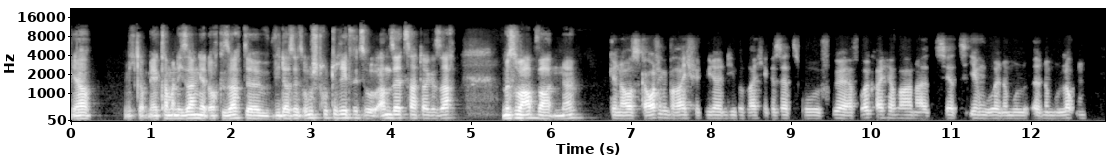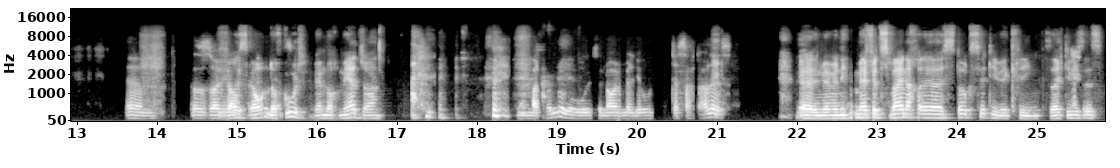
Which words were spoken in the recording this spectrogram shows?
ja, ich glaube, mehr kann man nicht sagen. Er hat auch gesagt, äh, wie das jetzt umstrukturiert wird, so Ansätze hat er gesagt. Müssen wir abwarten, ne? Genau, Scouting-Bereich wird wieder in die Bereiche gesetzt, wo wir früher erfolgreicher waren, als jetzt irgendwo in einem in einem. Ähm, also es soll wieder Wir auf scouten doch gut. Wir haben doch mehr, John. Ja, Matondo geholt für 9 Millionen. Das sagt alles. Ja, den werden wir nicht mehr für zwei nach äh, Stoke City wegkriegen. Sag ich dir, wie es ist.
